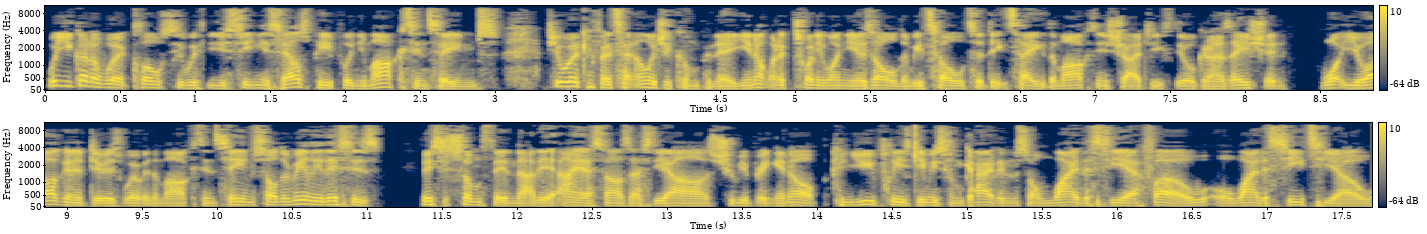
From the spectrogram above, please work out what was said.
Well, you've got to work closely with your senior salespeople and your marketing teams. If you're working for a technology company, you're not going to 21 years old and be told to dictate the marketing strategy for the organization. What you are going to do is work with the marketing team. So the, really, this is this is something that the ISRs, SDRs should be bringing up. Can you please give me some guidance on why the CFO or why the CTO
